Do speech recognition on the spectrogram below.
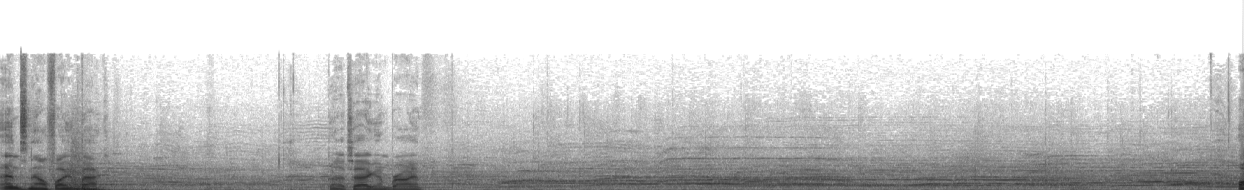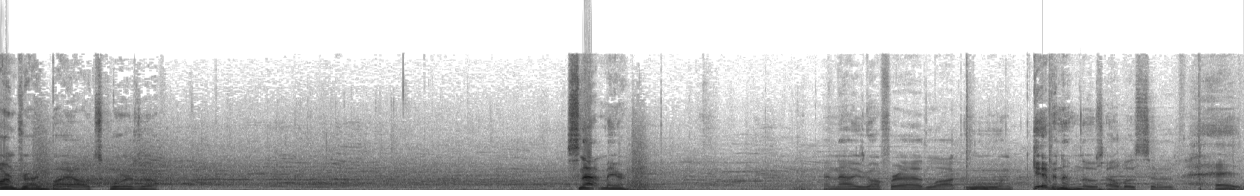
Ends now fighting back. Gonna tag in Brian. Arm drag by Alex Corzo. Snapmare. And now he's going for a headlock. Ooh, and giving him those elbows to the head.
